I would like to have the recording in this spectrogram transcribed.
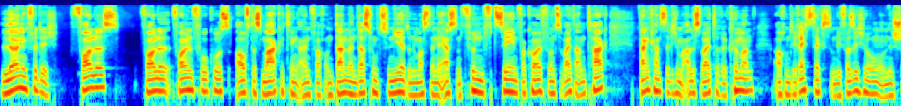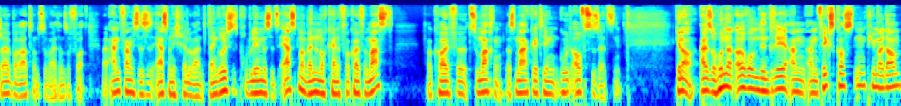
Learning für dich. Volles, volle, vollen Fokus auf das Marketing einfach. Und dann, wenn das funktioniert und du machst deine ersten fünf, zehn Verkäufe und so weiter am Tag, dann kannst du dich um alles weitere kümmern, auch um die Rechtstexte, um die Versicherung, um den Steuerberater und so weiter und so fort. Weil anfangs ist es erstmal nicht relevant. Dein größtes Problem ist jetzt erstmal, wenn du noch keine Verkäufe machst, Verkäufe zu machen, das Marketing gut aufzusetzen. Genau, also 100 Euro um den Dreh an, an Fixkosten, Pi mal Daumen.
